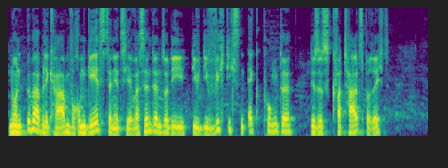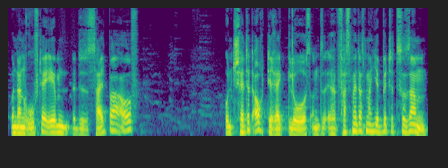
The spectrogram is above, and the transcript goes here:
nur einen Überblick haben, worum geht's denn jetzt hier? Was sind denn so die, die, die wichtigsten Eckpunkte dieses Quartalsberichts? Und dann ruft er eben dieses Sidebar auf und chattet auch direkt los und äh, fass mir das mal hier bitte zusammen.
